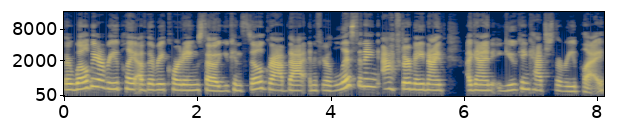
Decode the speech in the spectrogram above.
There will be a replay of the recording, so you can still grab that. And if you're listening after May 9th, again, you can catch the replay.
